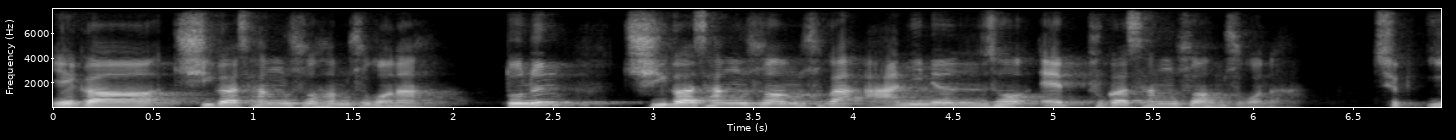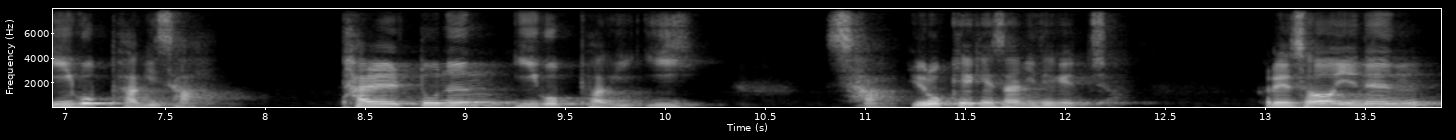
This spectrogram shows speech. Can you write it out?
얘가 g가 상수 함수거나 또는 g가 상수 함수가 아니면서 f가 상수 함수거나 즉 2 곱하기 4, 8 또는 2 곱하기 2, 4 이렇게 계산이 되겠죠. 그래서 얘는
